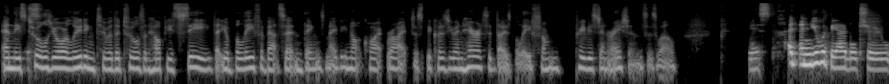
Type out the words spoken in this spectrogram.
And these yes. tools you're alluding to are the tools that help you see that your belief about certain things may be not quite right just because you inherited those beliefs from previous generations as well. Yes. And, and you would be able to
